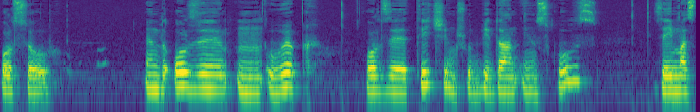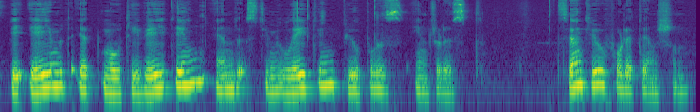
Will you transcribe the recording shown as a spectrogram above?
also, and all the um, work all the teaching should be done in schools. They must be aimed at motivating and stimulating pupils' interest. Thank you for attention.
